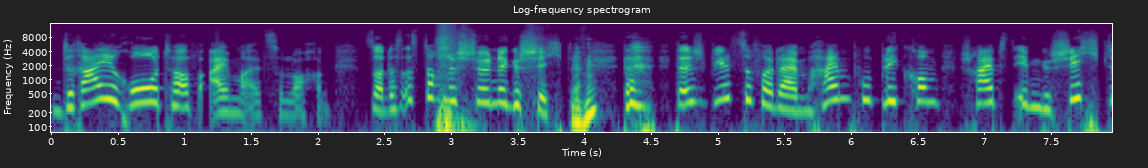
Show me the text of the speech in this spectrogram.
drei Rote auf einmal zu lochen. So, das ist doch eine schöne Geschichte. Mhm. Da, da, spielst du vor deinem Heimpublikum, schreibst eben Geschichte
